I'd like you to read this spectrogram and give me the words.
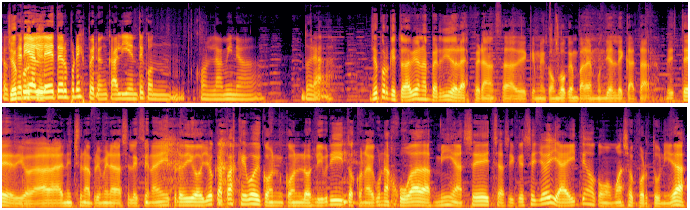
Lo que Yo sería el letterpress pero en caliente con, con lámina dorada. Yo porque todavía no he perdido la esperanza de que me convoquen para el Mundial de Qatar, ¿viste? Digo, han hecho una primera selección ahí, pero digo, yo capaz que voy con, con los libritos, con algunas jugadas mías hechas y qué sé yo, y ahí tengo como más oportunidad,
